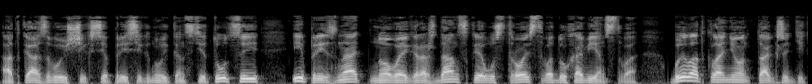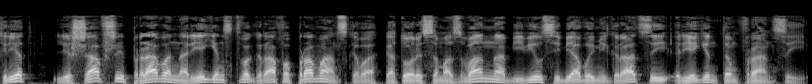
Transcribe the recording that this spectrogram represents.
отказывающихся присягнуть Конституции и признать новое гражданское устройство духовенства. Был отклонен также декрет, лишавший права на регенство графа Прованского, который самозванно объявил себя в эмиграции регентом Франции.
